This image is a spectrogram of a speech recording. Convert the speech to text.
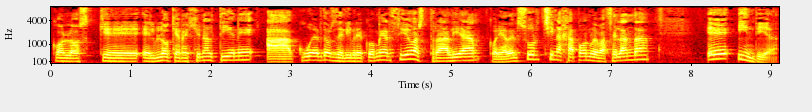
con los que el bloque regional tiene acuerdos de libre comercio, Australia, Corea del Sur, China, Japón, Nueva Zelanda e India.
